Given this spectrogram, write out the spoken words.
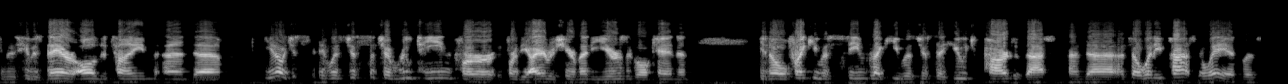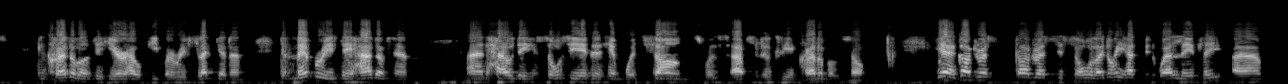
he was he was there all the time, and um, you know just it was just such a routine for for the Irish here many years ago, Ken, and you know, Frankie was seemed like he was just a huge part of that. And, uh, and so when he passed away, it was incredible to hear how people reflected and the memories they had of him and how they associated him with songs was absolutely incredible. So, yeah, God rest, God rest his soul. I know he hadn't been well lately, um,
